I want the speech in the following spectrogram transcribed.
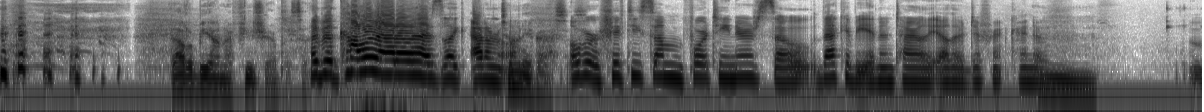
That'll be on a future episode. but Colorado has like I don't know Too many passes. over 50 some 14ers, so that could be an entirely other different kind of podcast. Hmm.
